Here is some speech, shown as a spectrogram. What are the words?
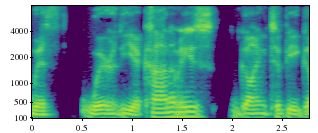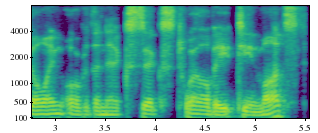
with where the economy's going to be going over the next 6 12 18 months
